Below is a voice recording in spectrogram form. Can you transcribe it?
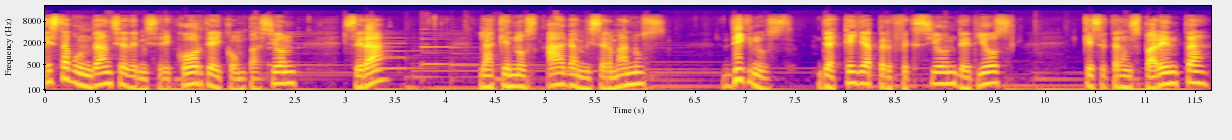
Esta abundancia de misericordia y compasión será la que nos haga, mis hermanos, dignos de aquella perfección de Dios que se transparenta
